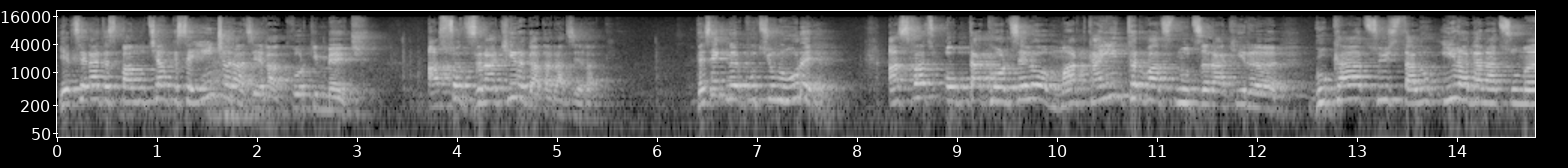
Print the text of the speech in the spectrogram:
Եվ ծեր այդ սպանությամբ կսե ինչ ըրած եղակ խորքի մեջ, ասոտ զրակիրը գատարած եղակ։ Դեսեք նրպություն ուր է, ասված օգտագործելով մարդկային թրվածն ու ծրակիրը գուքա ցույց տալու իրականացումը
